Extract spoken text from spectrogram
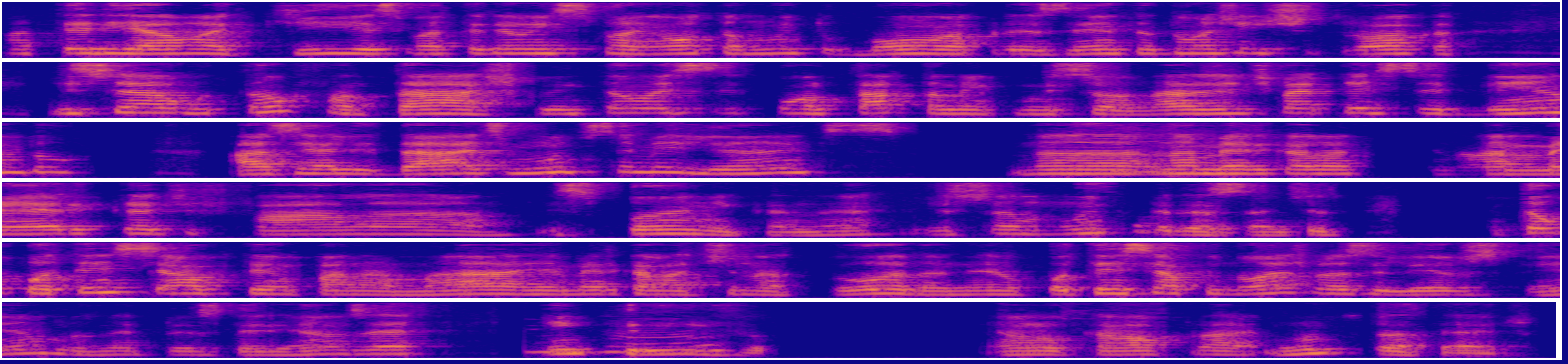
material aqui, esse material em espanhol está muito bom, apresenta, então a gente troca. Isso é algo tão fantástico. Então, esse contato também com missionários, a gente vai percebendo as realidades muito semelhantes na, na, América Latina, na América de fala hispânica, né? Isso é muito interessante. Então, o potencial que tem o Panamá e a América Latina toda, né? O potencial que nós brasileiros temos, né, presbiterianos, é uhum. incrível. É um local pra, muito estratégico.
